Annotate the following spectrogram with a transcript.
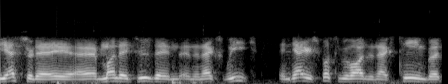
yesterday, uh, Monday, Tuesday, and, and the next week. And yeah, you're supposed to move on to the next team, but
